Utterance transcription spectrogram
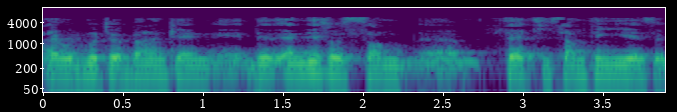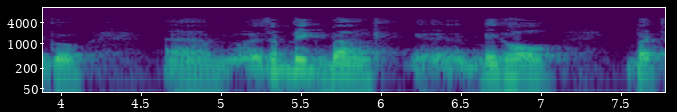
I would go to a bank, and and this was some thirty something years ago. Um, it was a big bank, uh, big hall, but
